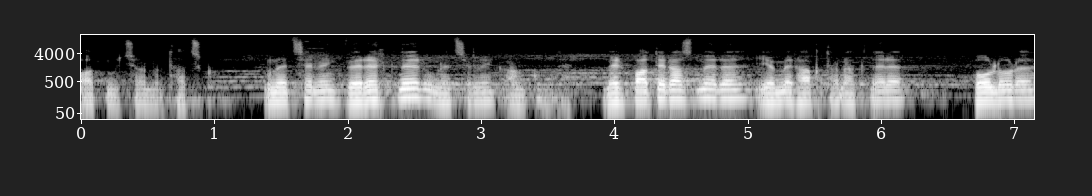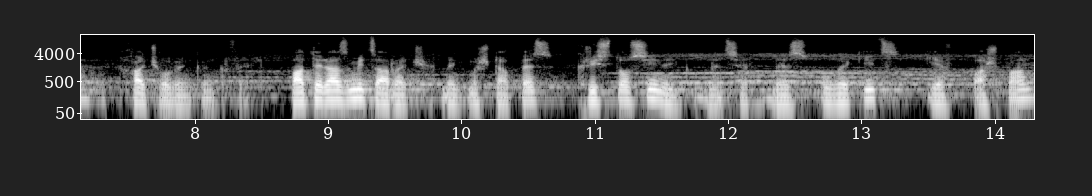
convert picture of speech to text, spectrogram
պատմության ընթացքում։ Ունեցել ենք վերելքներ, ունեցել ենք անկումներ։ Մեր պատերազմները եւ մեր հաղթանակները բոլորը խաչով են կնքվել։ Պատերազմից առաջ մենք մշտապես Քրիստոսին ենք ունեցել մեզ ուղեկից եւ պաշտպան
